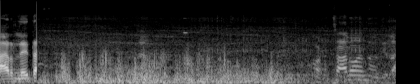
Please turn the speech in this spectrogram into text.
अरे लय चालू आणतो तिला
